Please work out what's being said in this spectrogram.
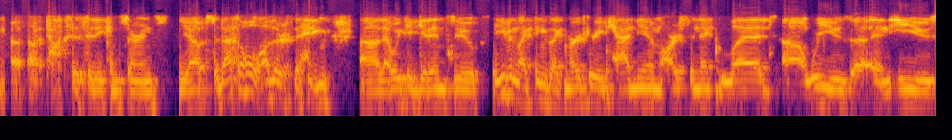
toxicity concerns. Yep. So that's a whole other thing that we could get into. Even like things like mercury, cadmium, arsenic, lead. We use a, an EU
